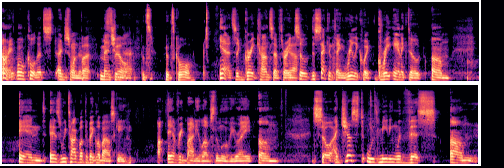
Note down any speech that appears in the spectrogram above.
All right. Well, cool. That's. I just wanted to but mention still, that. it's it's cool. Yeah, it's a great concept, right? Yeah. So the second thing, really quick, great anecdote. Um, and as we talk about the Big Lebowski, uh, everybody loves the movie, right? Um, so I just was meeting with this um,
